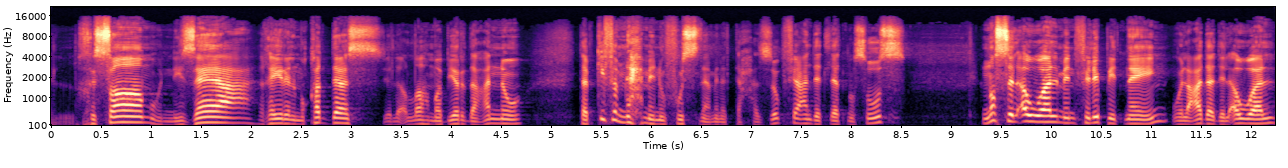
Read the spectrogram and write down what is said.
الخصام والنزاع غير المقدس يلي الله ما بيرضى عنه. طيب كيف بنحمي نفوسنا من التحزب؟ في عندي ثلاث نصوص. النص الأول من فيليبي 2 والعدد الأول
